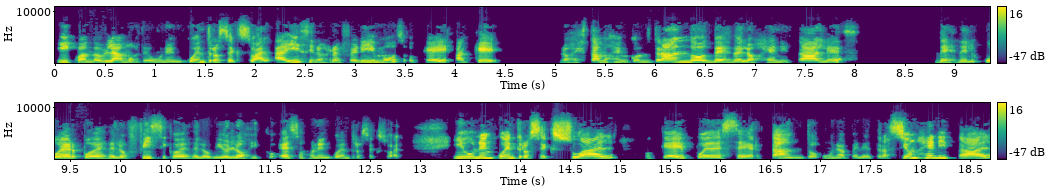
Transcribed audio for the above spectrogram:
Y cuando hablamos de un encuentro sexual, ahí sí nos referimos, ¿ok? A que nos estamos encontrando desde los genitales, desde el cuerpo, desde lo físico, desde lo biológico. Eso es un encuentro sexual. Y un encuentro sexual ¿ok? Puede ser tanto una penetración genital,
